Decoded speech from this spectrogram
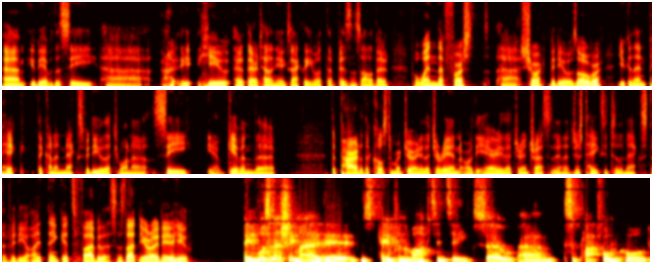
Um, you'll be able to see uh, Hugh out there telling you exactly what the business is all about. But when the first uh, short video is over, you can then pick the kind of next video that you want to see. You know, given the the part of the customer journey that you're in or the area that you're interested in, it just takes you to the next video. I think it's fabulous. Is that your idea, Hugh? It wasn't actually my idea. It came from the marketing team. So um, it's a platform called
